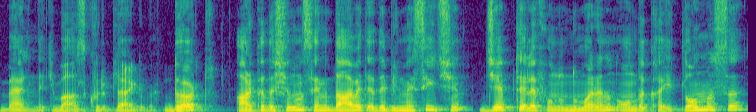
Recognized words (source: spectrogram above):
Berlin'deki bazı kulüpler gibi. 4. Arkadaşının seni davet edebilmesi için cep telefonu numaranın onda kayıtlı olması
